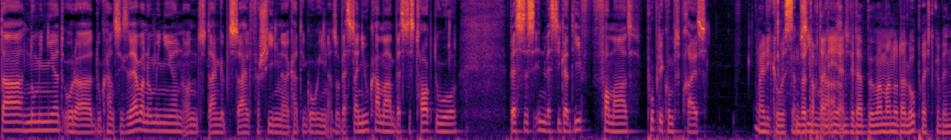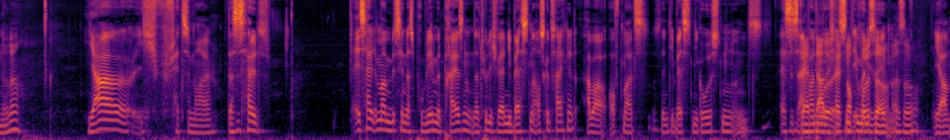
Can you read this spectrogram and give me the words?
da nominiert oder du kannst dich selber nominieren und dann gibt es da halt verschiedene Kategorien. Also bester Newcomer, bestes Talk-Duo, bestes Investigativformat, Publikumspreis. Weil die größten wird doch dann eh entweder Böhmermann oder Lobrecht gewinnen, oder? Ja, ich schätze mal. Das ist halt ist halt immer ein bisschen das Problem mit Preisen. Natürlich werden die Besten ausgezeichnet, aber oftmals sind die Besten die Größten und es ist einfach nur halt noch immer größer, also ja.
